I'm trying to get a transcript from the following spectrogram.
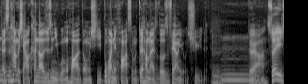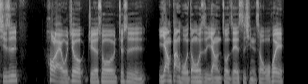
可是他们想要看到的就是你文化的东西，不管你画什么，对他们来说都是非常有趣的。嗯，对啊，所以其实后来我就觉得说，就是一样办活动或是一样做这些事情的时候，我会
